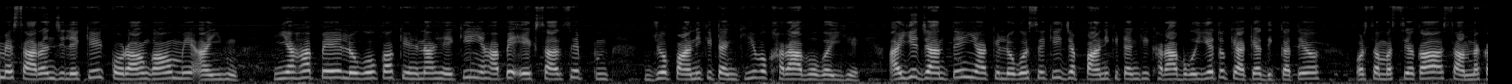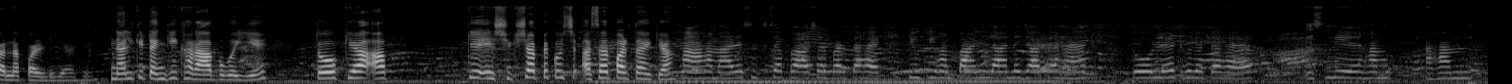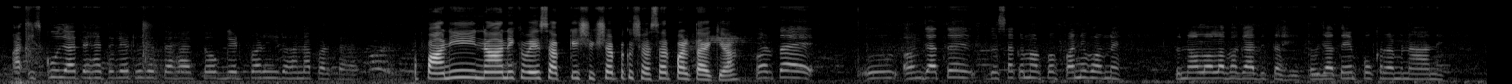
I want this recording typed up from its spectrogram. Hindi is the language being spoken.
मैं सारण ज़िले के कोराव गाँव में आई हूँ। यहाँ पे लोगों का कहना है कि यहाँ पे एक साल से जो पानी की टंकी है वो ख़राब हो गई है। आइए जानते हैं यहाँ के लोगों से कि जब पानी की टंकी ख़राब हो गई है तो क्या क्या दिक्कतें और समस्या का सामना करना पड़ रहा है? नल की टंकी ख़राब हो गई है तो क्या आपके शिक्षा पे कुछ असर पड़ता है क्या? हाँ हमारे शिक्षा पर असर पड़ता है क्योंकि हम पानी लाने जाते हैं तो लेट हो जाता है इसलिए हम हम स्कूल जाते हैं तो लेट हो जाता है तो गेट पर ही रहना पड़ता है। पानी ना आने की वजह से आपकी शिक्षा पे कुछ असर पड़ता है क्या? पड़ता है। हम जाते हैं जैसा कि नल पर पानी भरने तो नल वाला भगा देता है तो जाते हैं पोखरा में नहाने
